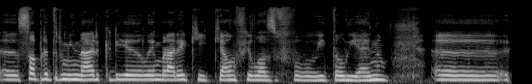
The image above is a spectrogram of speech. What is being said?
Uh, só para terminar, queria lembrar aqui que há um filósofo italiano, uh,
